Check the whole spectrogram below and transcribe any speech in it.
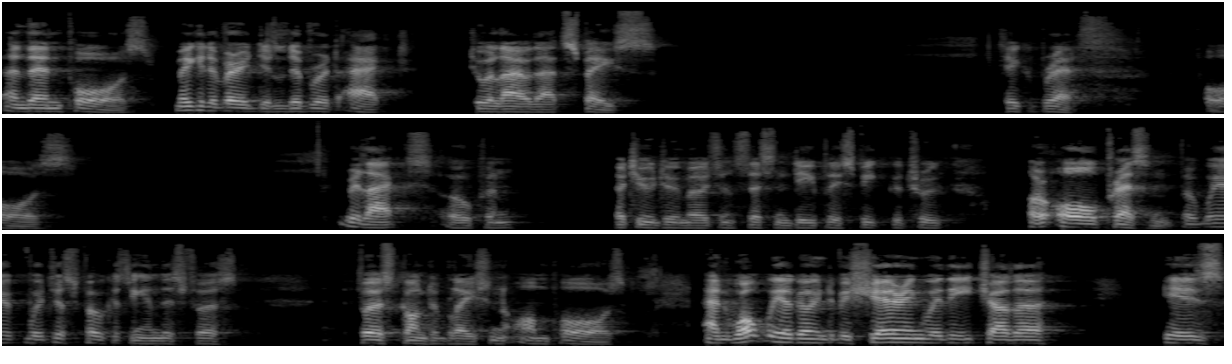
and then pause. Make it a very deliberate act to allow that space. Take a breath, pause. Relax, open, attune to emergence, listen deeply, speak the truth, are all present, but we're, we're just focusing in this first, first contemplation on pause. And what we are going to be sharing with each other is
